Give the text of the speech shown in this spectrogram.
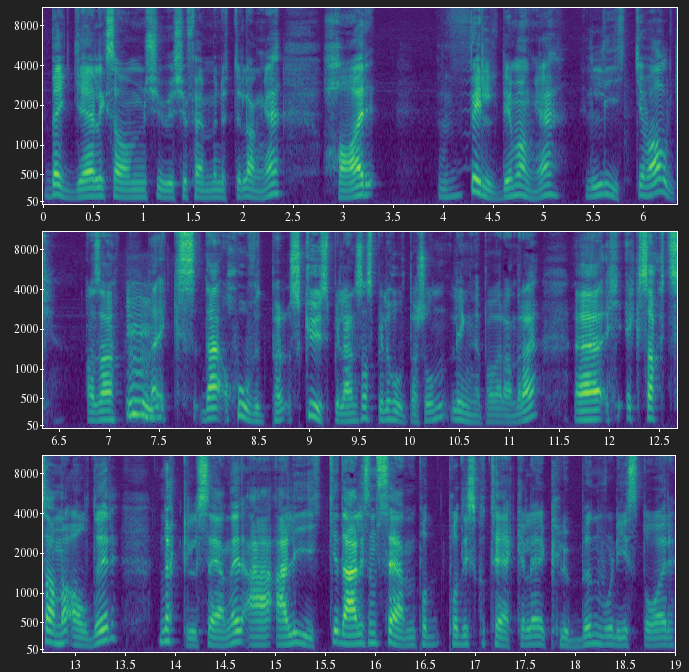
begge liksom 20-25 minutter lange, har veldig mange like valg. Altså, mm. det er, det er Skuespillerne som spiller hovedpersonen, ligner på hverandre. Eh, eksakt samme alder. Nøkkelscener er, er, like. Det er liksom scenen på, på diskoteket eller klubben hvor de står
